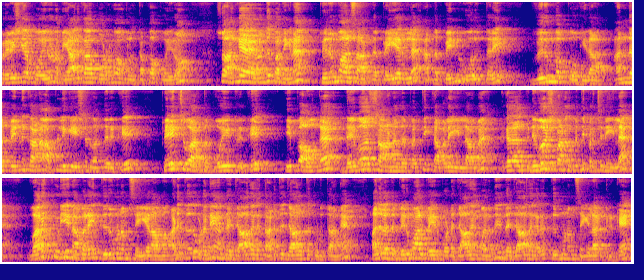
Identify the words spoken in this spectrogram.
ப்ரெவிஷியா போயிடும் நம்ம யாருக்காக போடுறோமோ அவங்களுக்கு தப்பாக போயிடும் ஸோ அங்கே வந்து பார்த்தீங்கன்னா பெருமாள் சார்ந்த பெயரில் அந்த பெண் ஒருத்தரை விரும்ப போகிறார். அந்த பெண்ணுக்கான அப்ளிகேஷன் வந்திருக்கு. பேச்சுவார்த்தை போயிட்டு இருக்கு இப்போ அவங்க டைவர்ஸ் ஆனதை பற்றி கவலை இல்லாம டிவோர்ஸ் ஆனதை பற்றி பிரச்சனை இல்லை. வரக்கூடிய நபரை திருமணம் செய்யலாமா? அடுத்தது உடனே அந்த ஜாதகத்தை அடுத்த ஜாதகத்தை கொடுத்தாங்க. அதில் அந்த பெருமாள் பெயர் போட்ட ஜாதகமாக இருந்து இந்த ஜாதகரை திருமணம் செய்யலான்ட்டு இருக்கேன்.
